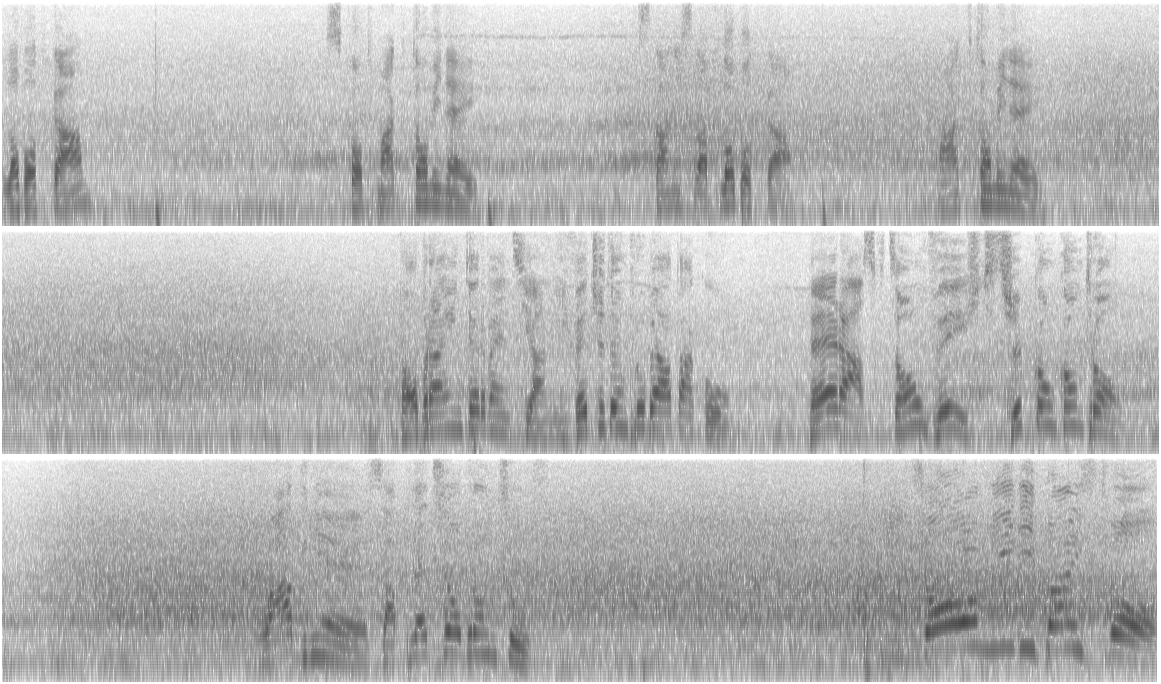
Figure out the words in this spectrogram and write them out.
Lobotka. Scott McTominay. Stanisław Lobotka. McTominay. Dobra interwencja, niweczy tę próbę ataku. Teraz chcą wyjść z szybką kontrą. Ładnie, za plecy obrońców. I co, mili Państwo?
